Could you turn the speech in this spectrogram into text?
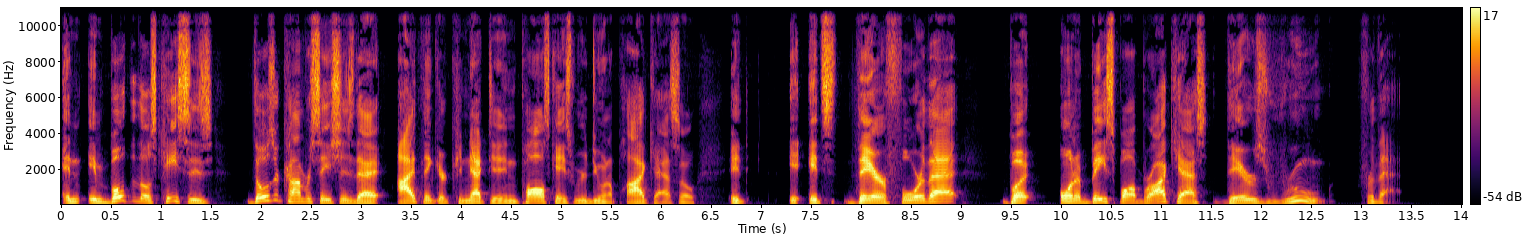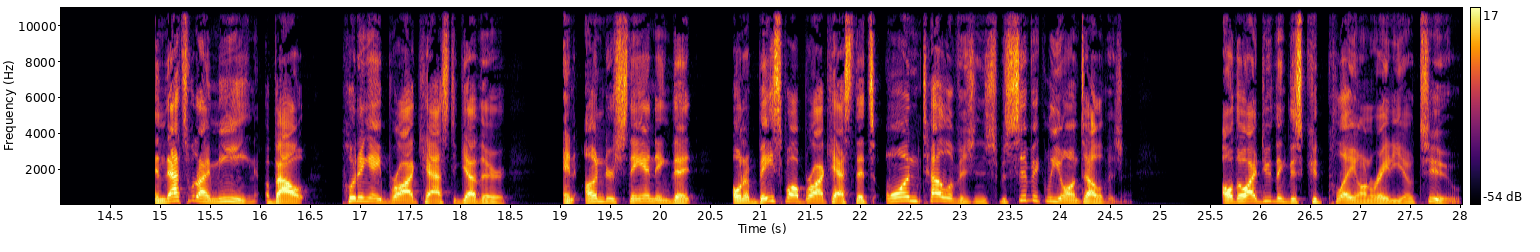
and in both of those cases, those are conversations that I think are connected. In Paul's case, we were doing a podcast, so it, it it's there for that. But on a baseball broadcast, there's room for that. And that's what I mean about putting a broadcast together and understanding that on a baseball broadcast that's on television, specifically on television, although I do think this could play on radio too,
